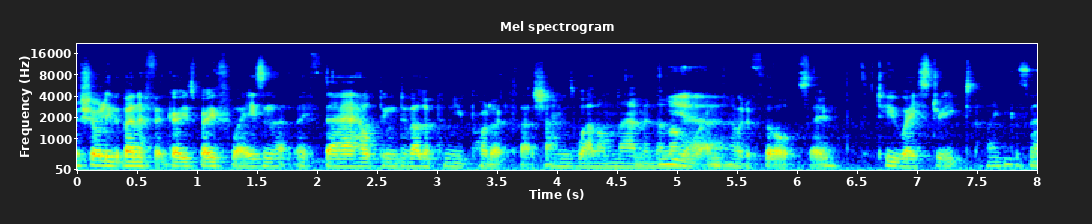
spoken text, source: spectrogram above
surely the benefit goes both ways, and that if they're helping develop a new product, that shines well on them in the long run. I would have thought so. It's a two way street, I think, exactly.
